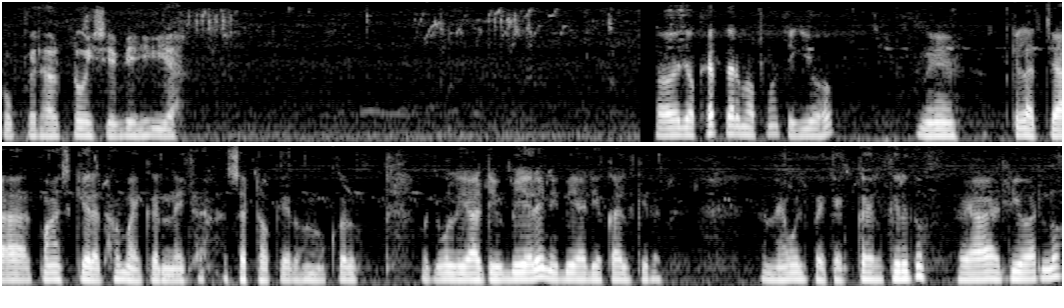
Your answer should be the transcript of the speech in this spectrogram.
ઉપર હાવ ટોય છે બેહી ગયા. હવે જો ખેતરમાં પહોંચી ગયો હો, ને કેટલા ચાર, પાંચ કેરા હમાય કરી નાખ્યા. છઠ્ઠો કેરો હમું કરું. બાકી ઓલી આડી બે રહી ને બે આડીઓ કાલ કર્યા. અને ઓલી પાસે કંઈક કાલ કર્યું હતું. હવે આ આડીઓ આટલો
